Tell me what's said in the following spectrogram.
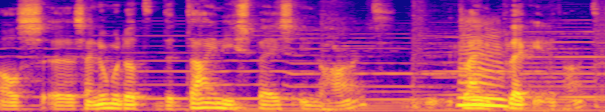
Als, eh, zij noemen dat de tiny space in the heart, een kleine Mm. plek in het hart.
